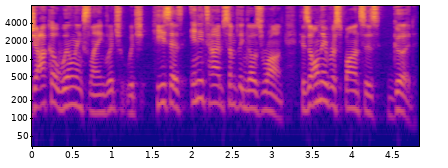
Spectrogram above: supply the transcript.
Jocko Willink's language, which he says anytime something goes wrong, his only response is good.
